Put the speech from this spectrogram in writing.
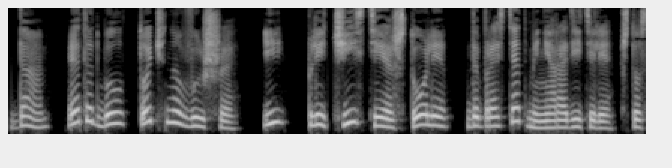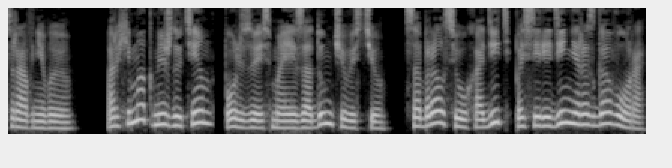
Да, этот был точно выше и плечистее, что ли. Да простят меня родители, что сравниваю. Архимаг между тем, пользуясь моей задумчивостью, собрался уходить посередине разговора,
